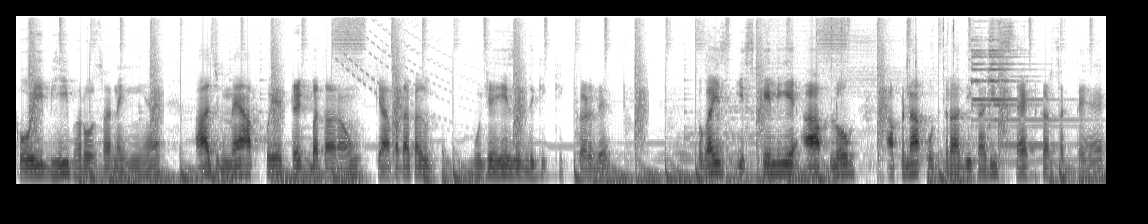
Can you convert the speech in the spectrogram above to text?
कोई भी भरोसा नहीं है। आज मैं आपको ये ट्रिक बता रहा हूँ, क्या पता कल मुझे ही ज़िंदगी किक कर दे। तो गाइज़ इसके लिए आप लोग अपना उत्तराधिकारी सेट कर सकते हैं।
